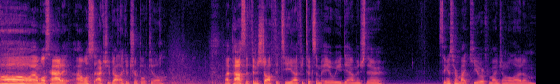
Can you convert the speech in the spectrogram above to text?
Oh, I almost had it. I almost actually got like a triple kill. My passive finished off the TF. He took some AoE damage there. This thing is from my Q or from my jungle item.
